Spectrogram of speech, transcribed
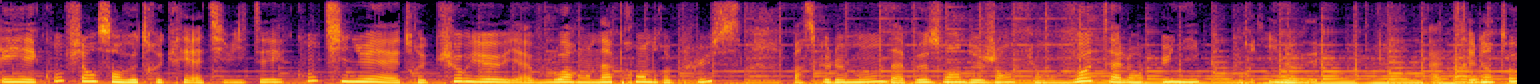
Ayez confiance en votre créativité, continuez à être curieux et à vouloir en apprendre plus parce que le monde a besoin de gens qui ont vos talents uniques pour innover. À très bientôt!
